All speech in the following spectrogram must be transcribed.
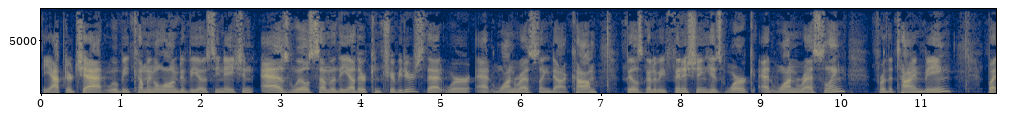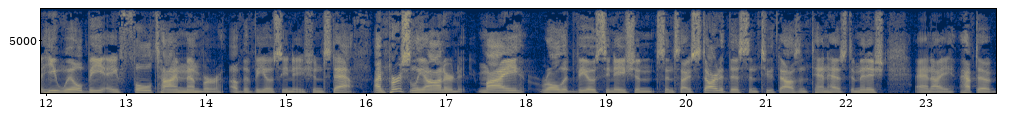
The Apter Chat will be coming along to VOC Nation, as will some of the other contributors that were at OneWrestling.com. Bill's going to be finishing his work at One Wrestling for the time being but he will be a full-time member of the VOC Nation staff. I'm personally honored. My role at VOC Nation since I started this in 2010 has diminished, and I have to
